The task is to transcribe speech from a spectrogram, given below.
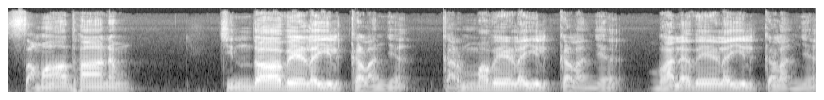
സമാധാനം ചിന്താവേളയിൽ കളഞ്ഞ് കർമ്മവേളയിൽ കളഞ്ഞ് ഫലവേളയിൽ കളഞ്ഞ്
